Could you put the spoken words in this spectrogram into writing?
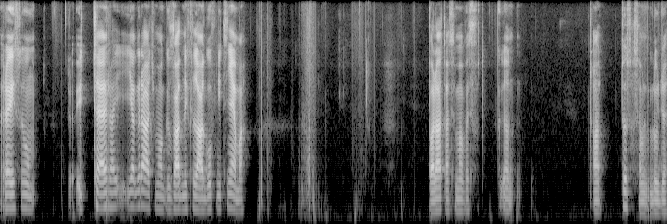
Rejsum. I teraz ja grać mogę. Żadnych lagów, nic nie ma. Palata symowe sfotki... A, tu są ludzie.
